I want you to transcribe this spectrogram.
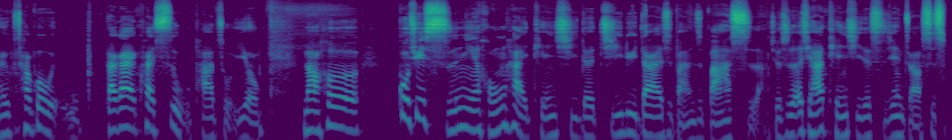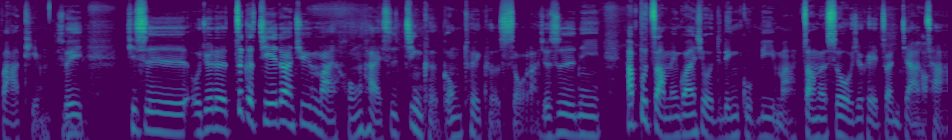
呃超过五，大概快四五趴左右，然后。过去十年红海填息的几率大概是百分之八十啊，就是而且它填息的时间只要四十八天，所以其实我觉得这个阶段去买红海是进可攻退可守了，就是你它不涨没关系，我就领股利嘛，涨的时候我就可以赚价差。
